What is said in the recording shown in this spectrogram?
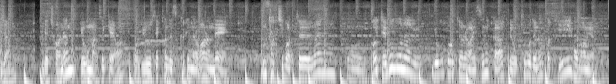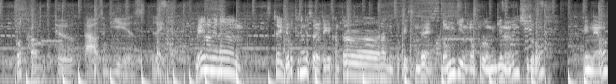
디자인 근데 저는 이것만 쓸게요 뭐 뉴 세컨드 스크린이라고 하는데 홈터치 버튼은 뭐 거의 대부분은 요거 버튼을 많이 쓰니까 그리고 키보드는 버티 홈화면. 좋다. 2000 years later. 메인 화면은 되게 이렇게 생겼어요. 되게 간단한 인터페이스인데 넘긴 옆으로 넘기는 식으로 돼 있네요.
